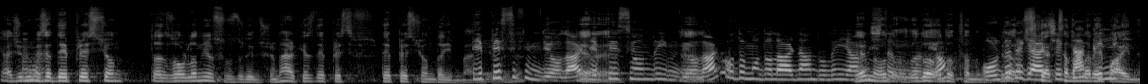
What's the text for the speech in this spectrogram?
Yani çünkü mesela depresyonda zorlanıyorsunuzdur diye düşünüyorum. Herkes depresif, depresyondayım ben diyor. Depresifim diyorlar, Evet. depresyondayım diyorlar. O da modalardan dolayı yanlış mi? O da- o da- tanımlanıyor. o da tanım- Orada biraz da gerçekten klinik, aynı.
